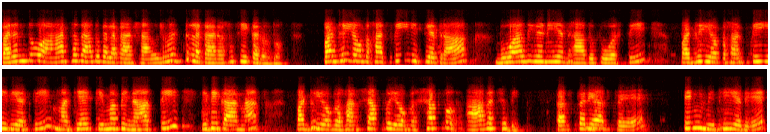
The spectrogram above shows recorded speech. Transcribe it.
परन्तु आर्धधातुकलकारः लृट् लकारः स्वीकरोतु। पठयोगः अस्ति इत्यत्र भुवादिगणीयधातुः अस्ति। पठयोगः अस्ति इति अस्ति। मध्ये किमपि नास्ति। इति कारणात् पठयोगः शप् योगः, शप् आगच्छति। कर्तर्यार्थे तिङ् विधीयते।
